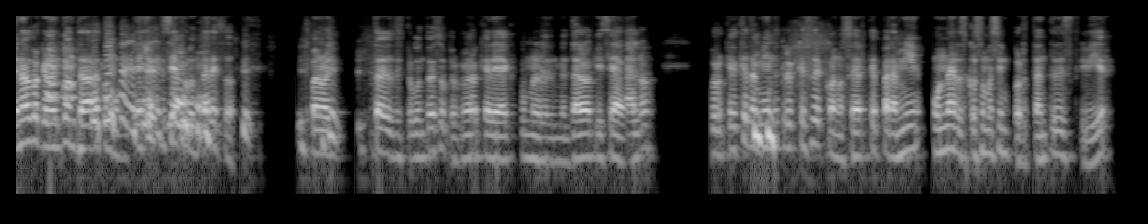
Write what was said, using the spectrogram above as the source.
Yo no, porque no encontraba como que yo empecé a preguntar eso. Bueno, les pregunto eso, pero primero quería como inventar algo que hice algo, porque es que también creo que eso de conocerte, para mí, una de las cosas más importantes de escribir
